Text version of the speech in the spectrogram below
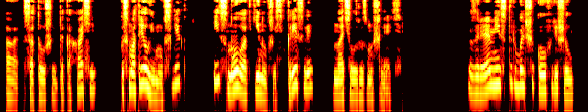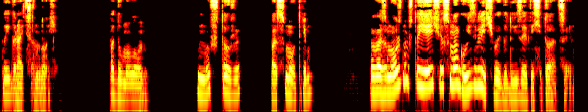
А Сатоши Такахаси посмотрел ему вслед и, снова откинувшись в кресле, начал размышлять. Зря мистер Большаков решил поиграть со мной. Подумал он. Ну что же, посмотрим. Возможно, что я еще смогу извлечь выгоду из этой ситуации.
